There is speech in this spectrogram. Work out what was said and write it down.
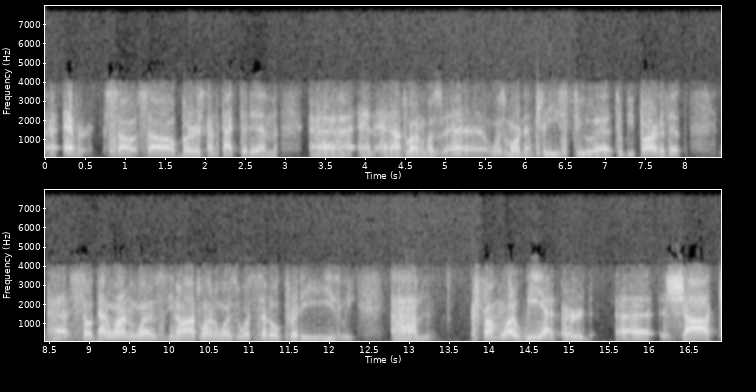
uh, ever. So so Boris contacted him, uh, and and Antoine was uh, was more than pleased to uh, to be part of it. Uh, so that one was, you know, Antoine was was settled pretty easily. Um, from what we had heard, uh, Jacques,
